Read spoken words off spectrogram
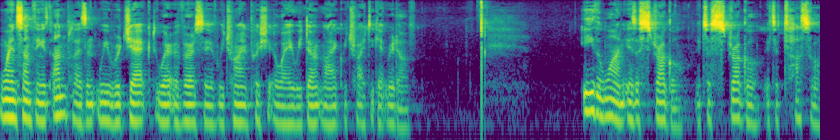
When something is unpleasant, we reject, we're aversive, we try and push it away, we don't like, we try to get rid of. Either one is a struggle. It's a struggle, it's a tussle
